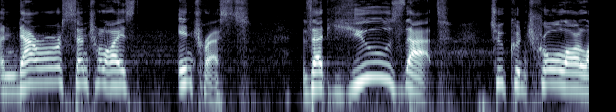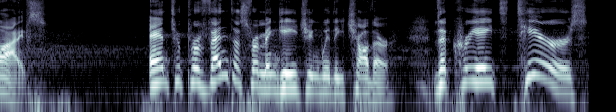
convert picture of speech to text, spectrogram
and narrower centralized interests that use that to control our lives and to prevent us from engaging with each other, that create tiers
